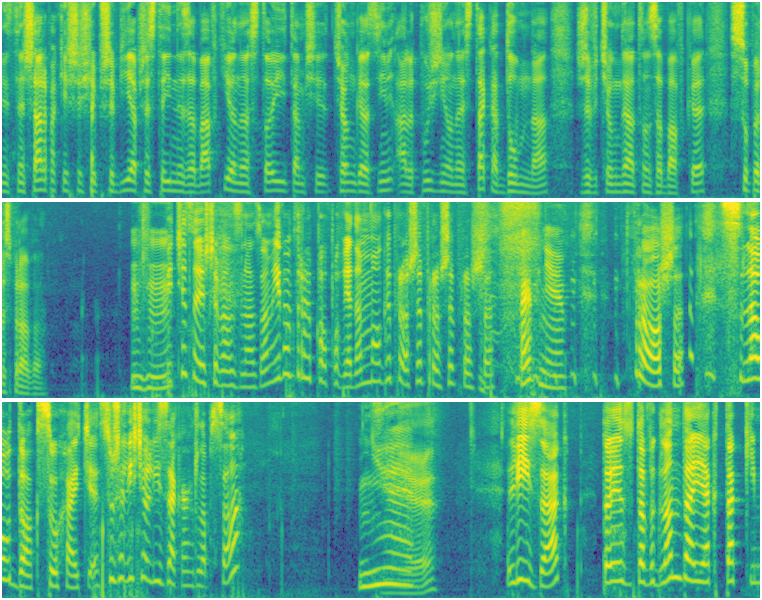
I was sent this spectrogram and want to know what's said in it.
więc ten szarpak jeszcze się przebija przez te inne zabawki, ona stoi i tam się ciąga z nim, ale później ona jest taka dumna, że wyciągnęła tą zabawkę. Super sprawa. Mhm. Wiecie, co jeszcze wam znalazłam? Ja wam trochę poopowiadam. Mogę? Proszę, proszę, proszę. Pewnie. Proszę. Slow dog, słuchajcie. Słyszeliście o lizakach dla psa? Nie. Nie? Lizak to jest, to wygląda jak taki,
